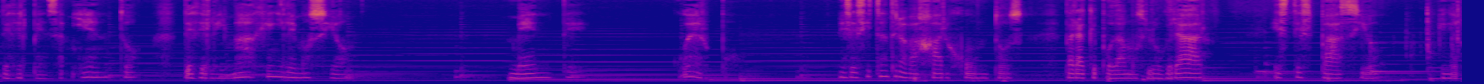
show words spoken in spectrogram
desde el pensamiento, desde la imagen y la emoción. Mente, cuerpo necesitan trabajar juntos para que podamos lograr este espacio en el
